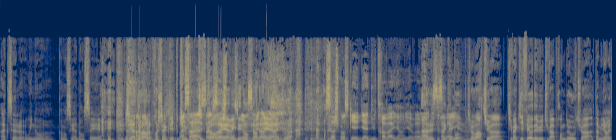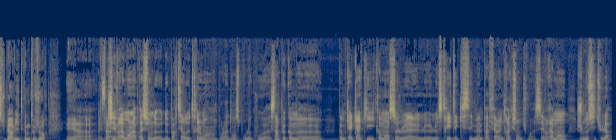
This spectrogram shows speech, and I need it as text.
Axel euh, Wino euh, commencer à danser. J'ai hâte de voir le prochain clip où tu bah nous feras une petite choré avec des danseurs derrière et tout là. ça, je pense qu'il y, a du travail. Hein. Il y a vraiment. Ah, mais c'est ça qui est beau. Tu vas voir, tu vas, tu vas kiffer au début. Tu vas apprendre de ouf. Tu vas t'améliorer super vite comme toujours. Et, et ça. J'ai vraiment l'impression de, de, partir de très loin hein, pour la danse. Pour le coup, c'est un peu comme comme quelqu'un qui commence le, le, street et qui sait même pas faire une traction, tu vois. C'est vraiment, je me situe là,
